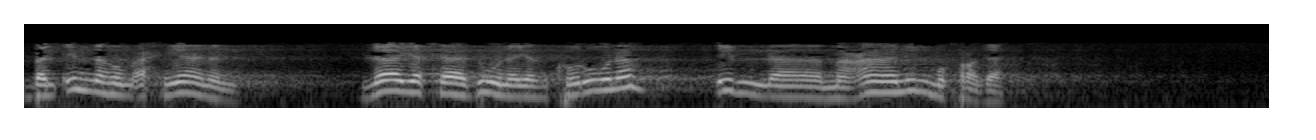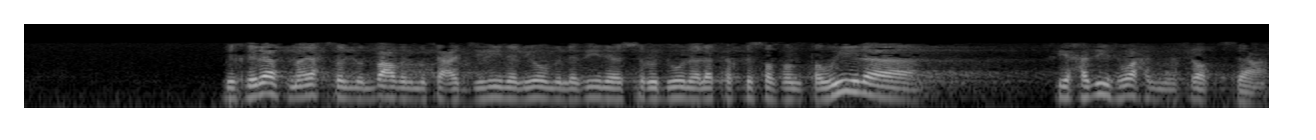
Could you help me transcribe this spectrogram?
بل إنهم أحيانا لا يكادون يذكرون إلا معاني المفردات بخلاف ما يحصل من بعض المتعجلين اليوم الذين يسردون لك قصصا طويلة في حديث واحد من أشراط الساعة.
